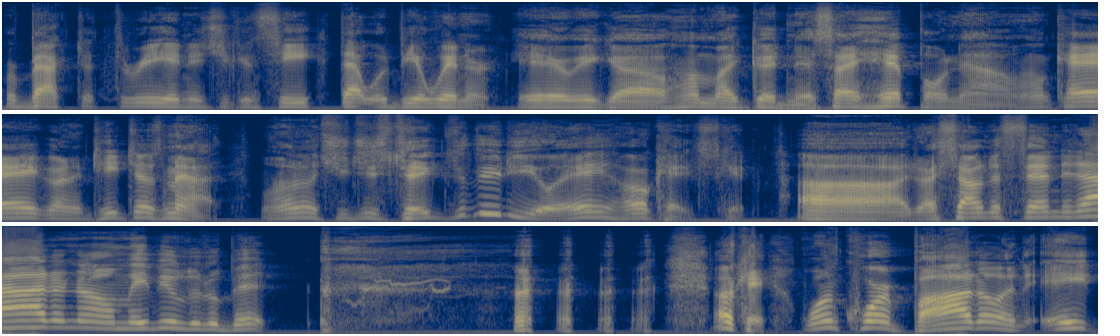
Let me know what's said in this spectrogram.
We're back to three, and as you can see, that would be a winner. Here we go. Oh my goodness, I hippo now. Okay, to teach us math. Why don't you just take the video, eh? Okay, just kidding. Uh, do I sound offended? I don't know, maybe a little bit. okay, one quart bottle and eight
